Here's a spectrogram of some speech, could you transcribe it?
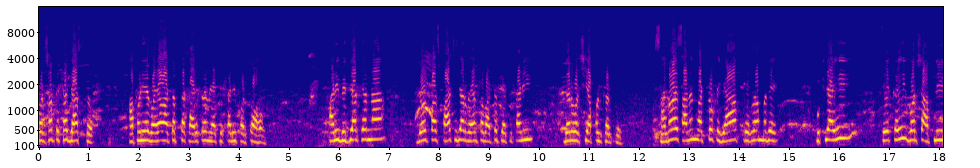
वर्षापेक्षा जास्त आपण हे वया वाटपचा कार्यक्रम या ठिकाणी करतो आहोत. आणि विद्यार्थ्यांना जवळपास पाच हजार वयांचं वाटप या ठिकाणी दरवर्षी आपण करतो. सांगावयास आनंद वाटतो की या प्रोग्राममध्ये कुठल्याही एकही वर्ष आपली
